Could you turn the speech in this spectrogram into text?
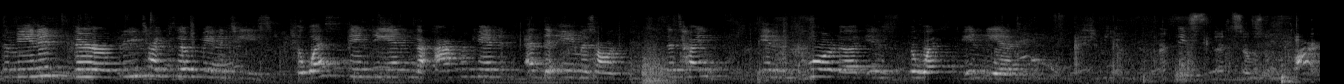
The manat- there are three types of manatees: the West Indian, the African, and the Amazon. The type in Florida is the West Indian. Aren't these that's so smart?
